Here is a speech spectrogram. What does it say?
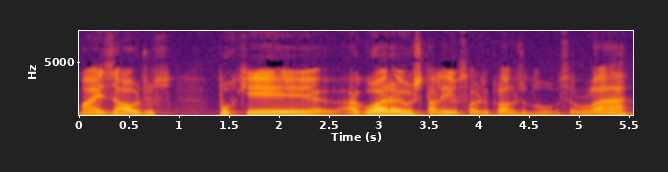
mais áudios, porque agora eu instalei o SoundCloud no celular,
